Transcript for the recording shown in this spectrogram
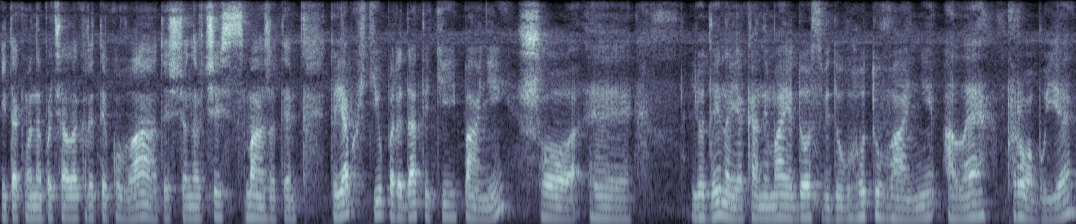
І так мене почала критикувати, що навчись смажити. То я б хотів передати тій пані, що е, людина, яка не має досвіду в готуванні, але пробує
